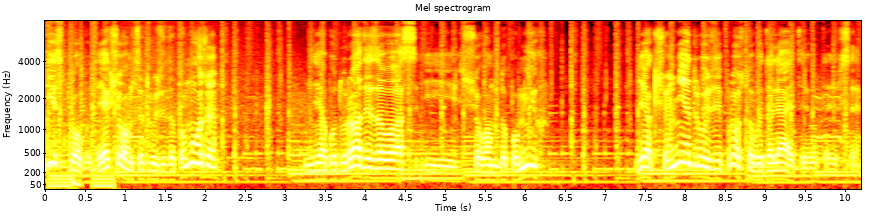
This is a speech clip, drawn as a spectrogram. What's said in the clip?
І спробуйте. Якщо вам це, друзі, допоможе, я буду радий за вас і що вам допоміг. Якщо ні, друзі, просто видаляйте його та і все.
